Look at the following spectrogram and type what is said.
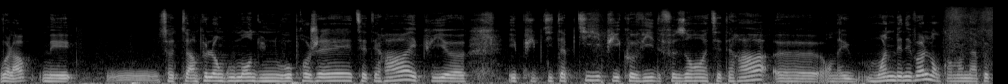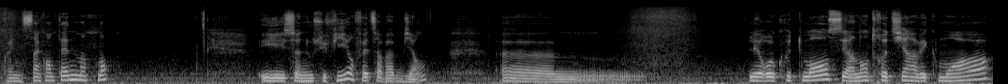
Voilà, mais euh, c'était un peu l'engouement du nouveau projet, etc. Et puis, euh, et puis petit à petit, puis Covid faisant, etc., on a eu moins de bénévoles, donc on en a à peu près une cinquantaine maintenant. Et ça nous suffit, en fait, ça va bien. Les recrutements, c'est un entretien avec moi.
